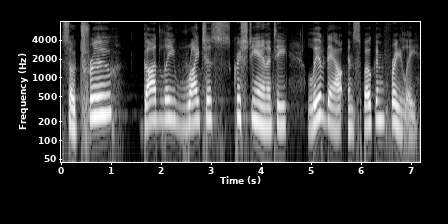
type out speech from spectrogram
So true godly, righteous Christianity lived out and spoken freely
